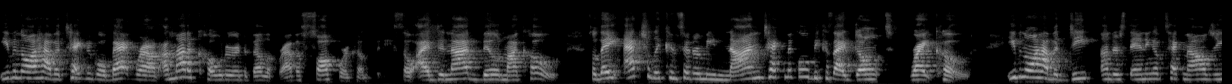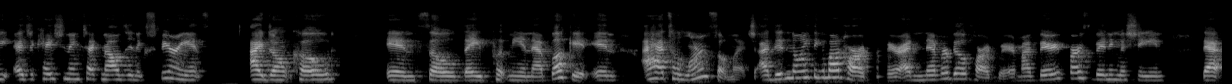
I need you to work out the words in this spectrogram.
even though I have a technical background, I'm not a coder or developer. I have a software company. So I did not build my code. So they actually consider me non technical because I don't write code. Even though I have a deep understanding of technology, education in technology, and experience, I don't code. And so they put me in that bucket. And I had to learn so much. I didn't know anything about hardware. I never built hardware. My very first vending machine that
